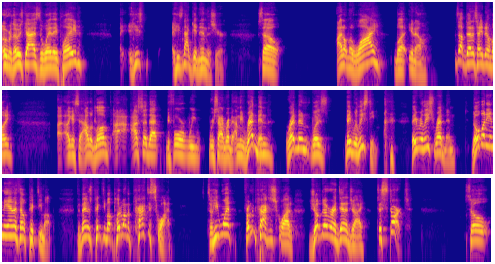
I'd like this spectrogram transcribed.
over those guys the way they played, he's he's not getting in this year. So I don't know why, but you know, what's up, Dennis? How you doing, buddy? Like I said, I would love. I, have said that before we resigned Redmond. I mean, Redmond, Redmond was they released him. they released Redmond. Nobody in the NFL picked him up. The Bengals picked him up, put him on the practice squad. So he went from the practice squad, jumped over Adeniji to start. So,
